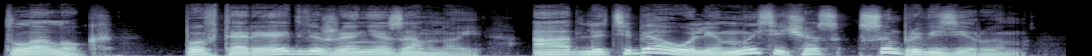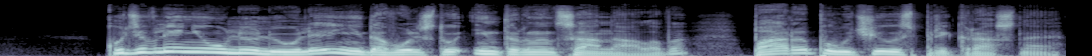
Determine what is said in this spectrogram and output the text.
«Тлалок, повторяй движение за мной. А для тебя, Оли, мы сейчас симпровизируем». К удивлению Люлюля и недовольству Интернационалова, пара получилась прекрасная.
